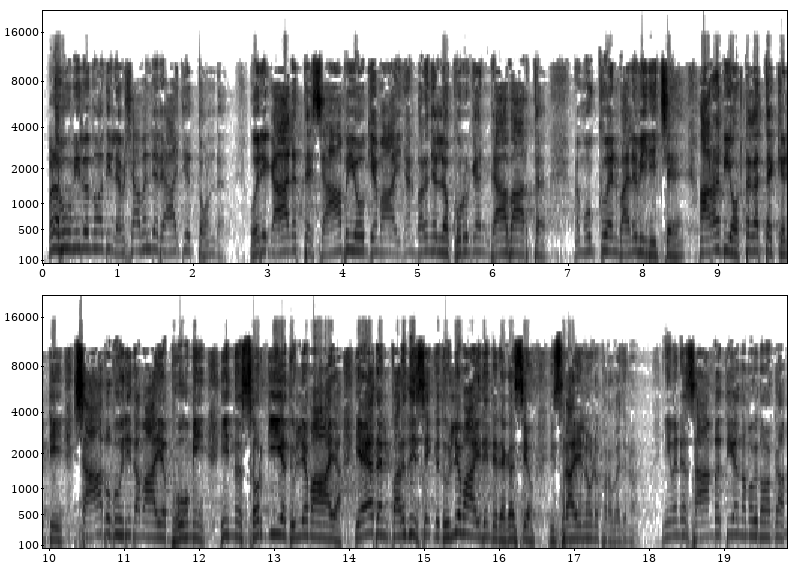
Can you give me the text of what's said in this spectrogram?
നമ്മുടെ ഭൂമിയിലൊന്നും അതില്ല പക്ഷെ അവന്റെ രാജ്യത്തുണ്ട്. ഒരു കാലത്തെ ശാപയോഗ്യമായി ഞാൻ പറഞ്ഞല്ലോ കുറുകൻ രാവാർത്ത് മുക്കുവൻ വലവിരിച്ച് അറബി ഒട്ടകത്തെ കെട്ടി ശാപപൂരിതമായ ഭൂമി ഇന്ന് സ്വർഗീയ തുല്യമായ ഏതൻ പരദിശയ്ക്ക് തുല്യമായതിന്റെ രഹസ്യം ഇസ്രായേലിനോട് പ്രവചനമാണ് ഇനി ഇവന്റെ സാമ്പത്തികം നമുക്ക് നോക്കാം.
